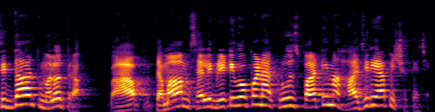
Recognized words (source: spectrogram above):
સિદ્ધાર્થ મલોત્રા આ તમામ સેલિબ્રિટીઓ પણ આ ક્રૂઝ પાર્ટીમાં હાજરી આપી શકે છે.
